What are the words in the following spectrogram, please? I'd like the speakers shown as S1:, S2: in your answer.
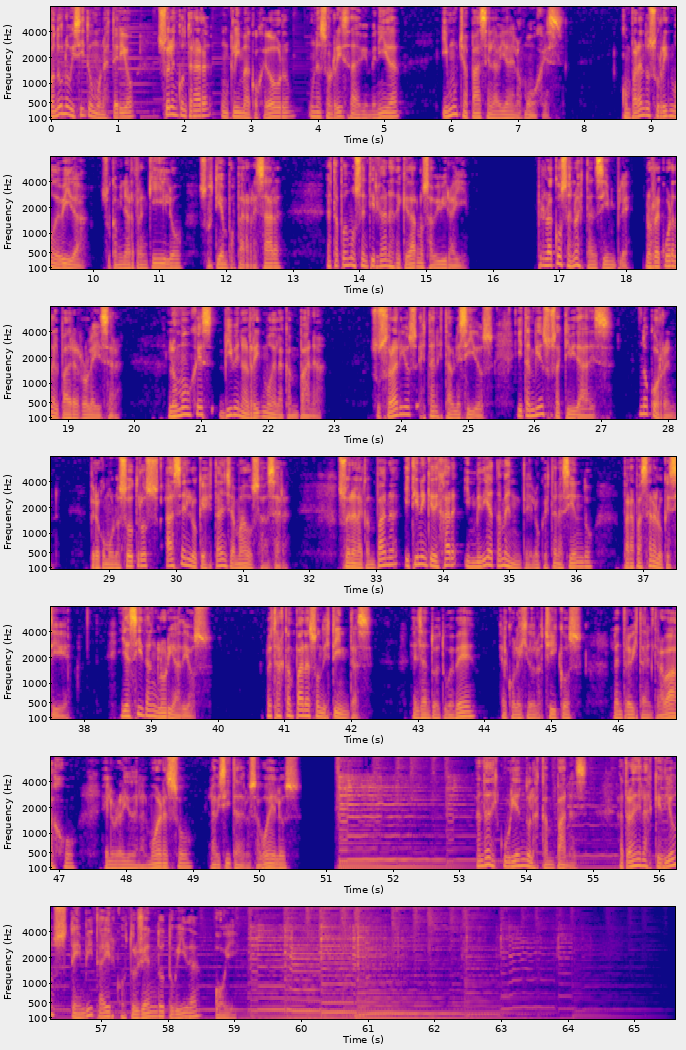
S1: Cuando uno visita un monasterio, suele encontrar un clima acogedor, una sonrisa de bienvenida y mucha paz en la vida de los monjes. Comparando su ritmo de vida, su caminar tranquilo, sus tiempos para rezar, hasta podemos sentir ganas de quedarnos a vivir ahí. Pero la cosa no es tan simple, nos recuerda el padre Roleiser. Los monjes viven al ritmo de la campana. Sus horarios están establecidos y también sus actividades. No corren, pero como nosotros hacen lo que están llamados a hacer. Suena la campana y tienen que dejar inmediatamente lo que están haciendo para pasar a lo que sigue. Y así dan gloria a Dios. Nuestras campanas son distintas. El llanto de tu bebé, el colegio de los chicos, la entrevista del trabajo, el horario del almuerzo, la visita de los abuelos. Anda descubriendo las campanas a través de las que Dios te invita a ir construyendo tu vida hoy.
